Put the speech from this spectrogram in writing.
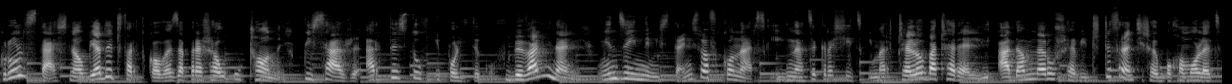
Król Staś na obiady czwartkowe zapraszał uczonych, pisarzy, artystów i polityków. Bywali na nich m.in. Stanisław Konarski, Ignacy Krasicki, Marcello Bacciarelli, Adam Naruszewicz czy Franciszek Bohomolec,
